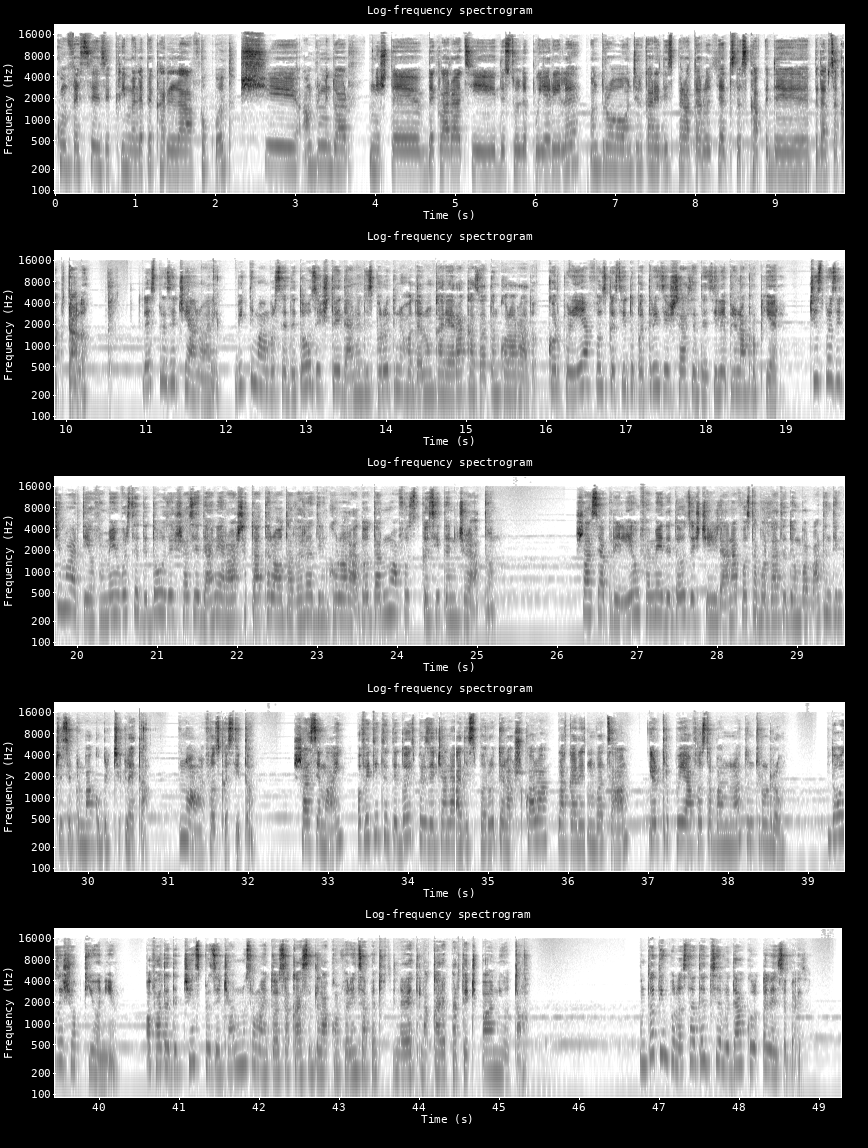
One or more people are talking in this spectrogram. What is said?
confeseze crimele pe care le-a făcut și am primit doar niște declarații destul de puierile într-o încercare disperată a lui Ted să scape de pedepsa capitală. 12 ianuarie. Victima în vârstă de 23 de ani a dispărut din hotelul în care era cazată în Colorado. Corpul ei a fost găsit după 36 de zile prin apropiere. 15 martie, o femeie în vârstă de 26 de ani era așteptată la o tavernă din Colorado, dar nu a fost găsită niciodată. 6 aprilie, o femeie de 25 de ani a fost abordată de un bărbat în timp ce se plimba cu bicicleta. Nu a mai fost găsită. 6 mai, o fetiță de 12 ani a dispărut de la școala la care învăța, iar trupul ei a fost abandonat într-un râu. 28 iunie, o fată de 15 ani nu s-a mai întors acasă de la conferința pentru tineret la care participa în Utah. În tot timpul ăsta, Ted se vedea cu Elizabeth.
